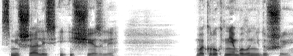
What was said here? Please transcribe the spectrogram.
смешались и исчезли. Вокруг не было ни души.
